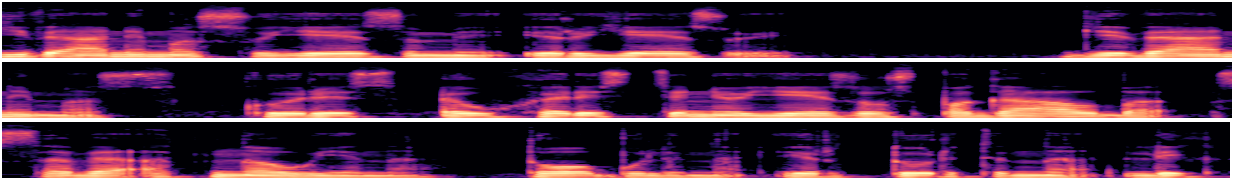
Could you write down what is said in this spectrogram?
gyvenimas su Jėzumi ir Jėzui. Gyvenimas, kuris Eucharistinio Jėzaus pagalba save atnaujina, tobulina ir turtina lik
